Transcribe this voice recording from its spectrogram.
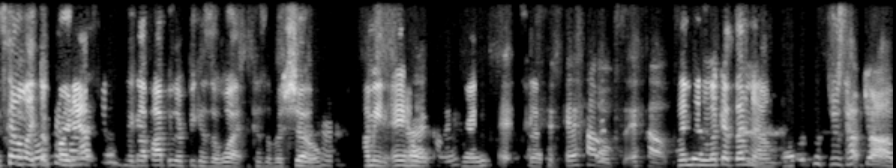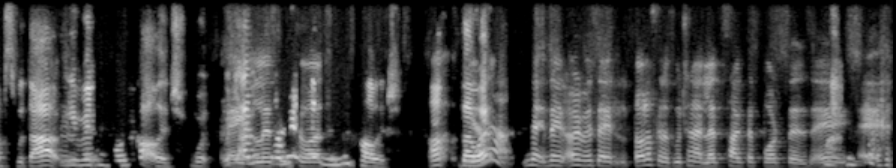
It's kind of like the todo el Kardashians. They got popular because of what? Because of a show. mhm, I mean, it helps, right? It, So- it helps. It helps. And then look at them now. All the sisters have jobs without even Mhm. going to college. What? They I'm- listen I'm to us. in college. Uh, the what? Yeah, they, they always say, todos los que nos escuchan Let's Talk Deportes, eh, eh,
